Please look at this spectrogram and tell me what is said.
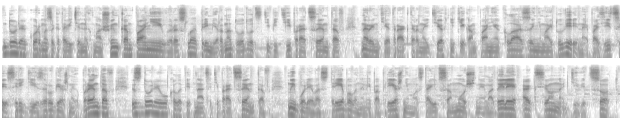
доля кормозаготовительных машин компании выросла примерно до 25%. На рынке тракторной техники компания «Класс» занимает уверенные позиции среди зарубежных брендов с долей около 15%. Наиболее востребованными по-прежнему остаются мощные модели Axion 900.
